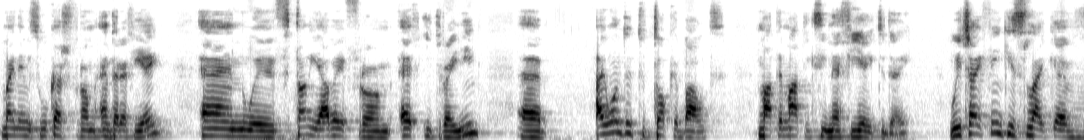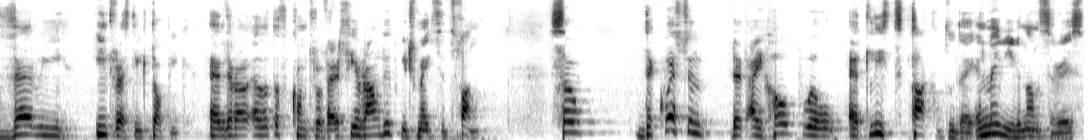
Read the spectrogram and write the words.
my name is Łukasz from Enterfea, and with Tony Abbey from FE Training, uh, I wanted to talk about mathematics in FEA today, which I think is like a very interesting topic, and there are a lot of controversy around it, which makes it fun. So, the question that I hope we'll at least tackle today, and maybe even answer, is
